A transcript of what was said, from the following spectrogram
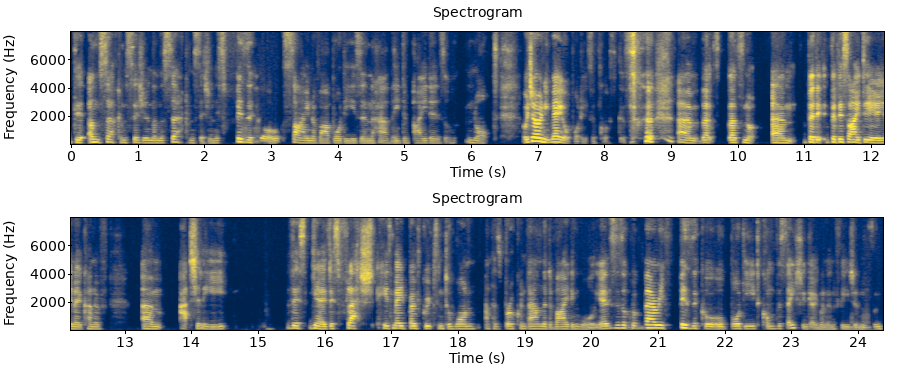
the uncircumcision and the circumcision this physical sign of our bodies and how they divide us or not which are only male bodies of course because um that's that's not um but it but this idea you know kind of um actually this yeah this flesh he's made both groups into one and has broken down the dividing wall yeah this is a Mm. very physical bodied conversation going on in ephesians and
